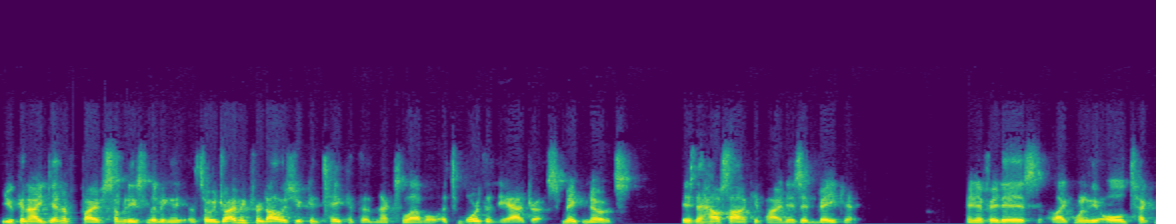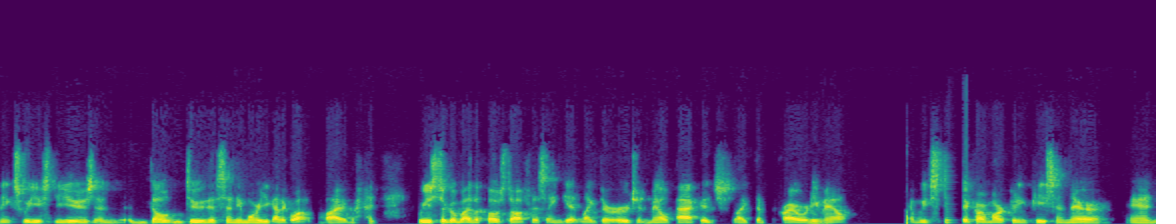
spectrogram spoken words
you can identify if somebody's living so driving for dollars you can take it to the next level. It's more than the address. Make notes. Is the house occupied? Is it vacant? And if it is like one of the old techniques we used to use and don't do this anymore you got to go out and buy it. We used to go by the post office and get like their urgent mail package, like the priority mm-hmm. mail, and we'd stick our marketing piece in there, and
